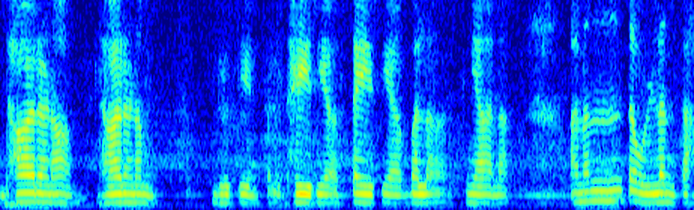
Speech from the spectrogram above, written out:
ಧಾರಣ, ಧಾರಣಂ, ಧೃತಿ ಅಂತಾರೆ ಧೈರ್ಯ, ಸ್ಥೈರ್ಯ, ಬಲ, ಜ್ಞಾನ, ಅನಂತ ಉಳ್ಳಂತಹ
